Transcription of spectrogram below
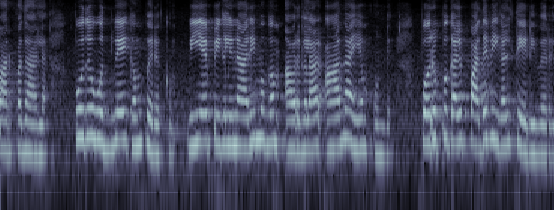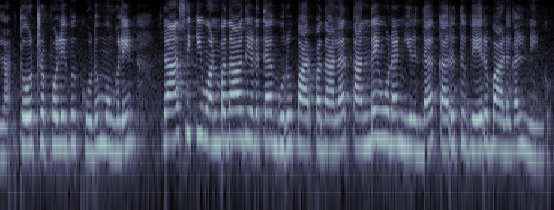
பார்ப்பதால புது உத்வேகம் பெருக்கும் விஐபிகளின் அறிமுகம் அவர்களால் ஆதாயம் உண்டு. பொறுப்புகள் பதவிகள் தேடி வரலாம். தோற்றப்பொழிவு கூடும். உங்களின் ராசிக்கு ஒன்பதாவது இடத்த குரு பார்ப்பதால தந்தையுடன் இருந்த கருத்து வேறுபாடுகள் நீங்கும்.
